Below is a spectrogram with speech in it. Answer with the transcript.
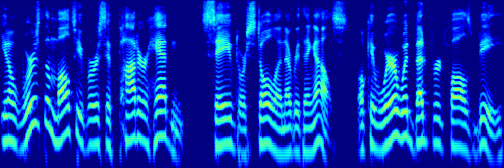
you know, where's the multiverse if Potter hadn't saved or stolen everything else? Okay, where would Bedford Falls be?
